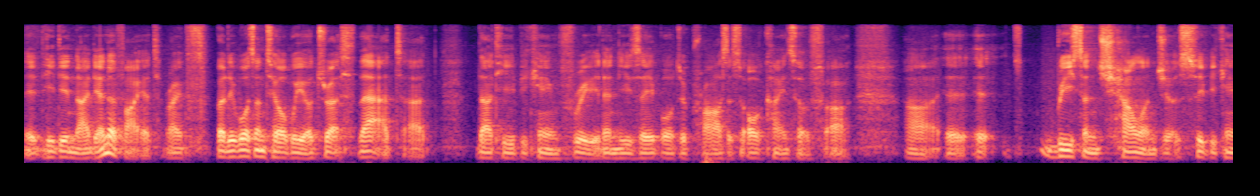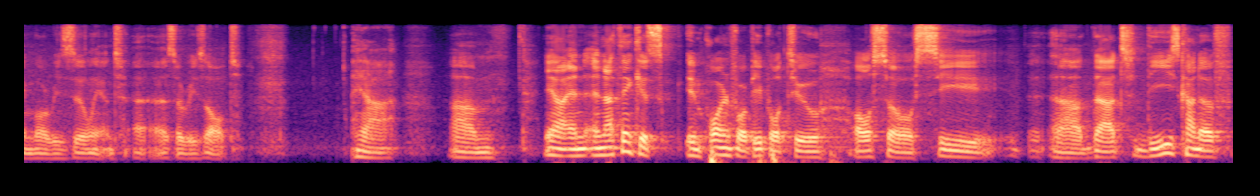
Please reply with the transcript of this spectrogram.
it, he didn't identify it, right? But it wasn't until we addressed that that he became free. and he's able to process all kinds of uh, uh, recent challenges. He became more resilient uh, as a result. Yeah. Um, yeah, and, and I think it's important for people to also see uh, that these kind of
